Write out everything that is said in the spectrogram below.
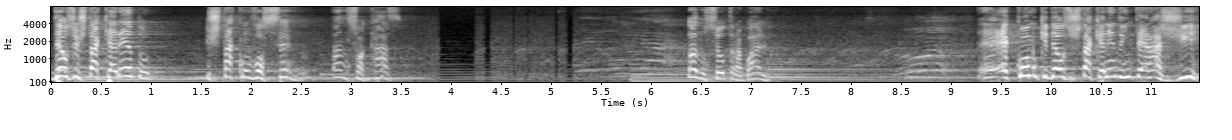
Deus está querendo estar com você lá na sua casa, lá no seu trabalho é, é como que Deus está querendo interagir,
